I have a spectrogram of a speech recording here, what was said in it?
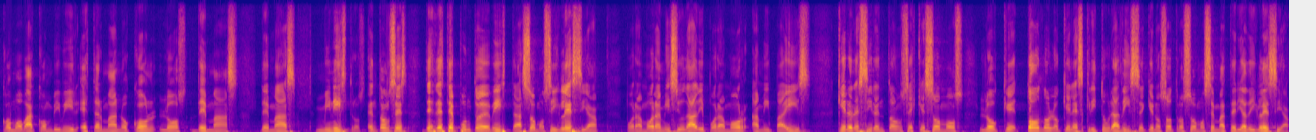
cómo va a convivir este hermano con los demás, demás ministros. Entonces, desde este punto de vista, somos iglesia por amor a mi ciudad y por amor a mi país. Quiere decir entonces que somos lo que todo lo que la escritura dice que nosotros somos en materia de iglesia.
